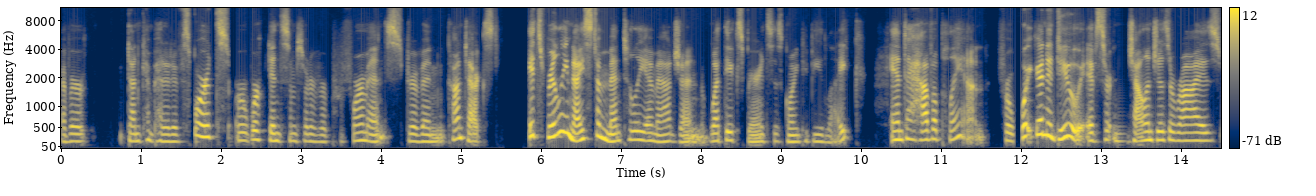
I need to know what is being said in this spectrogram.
ever done competitive sports or worked in some sort of a performance driven context. It's really nice to mentally imagine what the experience is going to be like and to have a plan for what you're going to do if certain challenges arise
